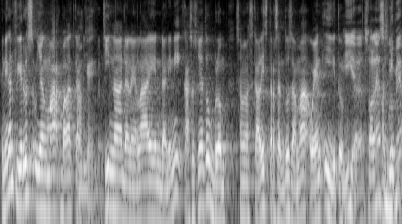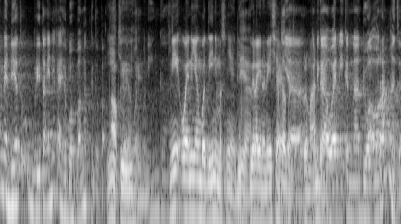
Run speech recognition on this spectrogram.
ini kan virus yang marak banget kan Oke. di Cina dan lain-lain, dan ini kasusnya tuh belum sama sekali tersentuh sama WNI gitu. Iya, soalnya sebelumnya media tuh berita ini kayak heboh banget gitu pak. Iya, meninggal. Ini WNI yang buat di ini maksudnya di Iya. wilayah Indonesia Betul, ya, Iya, belum ketika ada. WNI kena dua orang aja,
